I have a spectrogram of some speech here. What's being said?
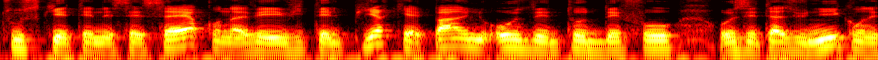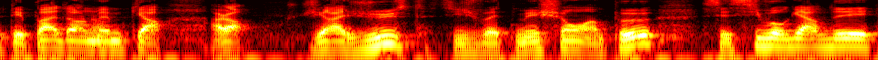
tout ce qui était nécessaire, qu'on avait évité le pire, qu'il n'y avait pas une hausse des taux de défaut aux États-Unis, qu'on n'était pas dans le même cas. Alors je dirais juste, si je veux être méchant un peu, c'est si vous regardez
